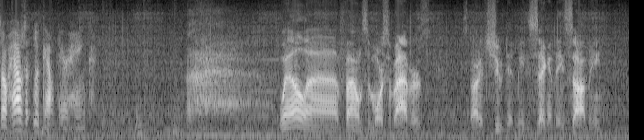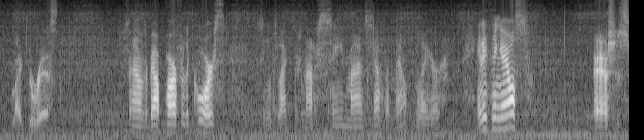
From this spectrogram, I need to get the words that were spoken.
So how's it look out there, Hank? well, I found some more survivors. Started shooting at me the second they saw me, like the rest. Sounds about par for the course. Seems like there's not a sane mine south of Mount Blair. Anything else? Ash is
